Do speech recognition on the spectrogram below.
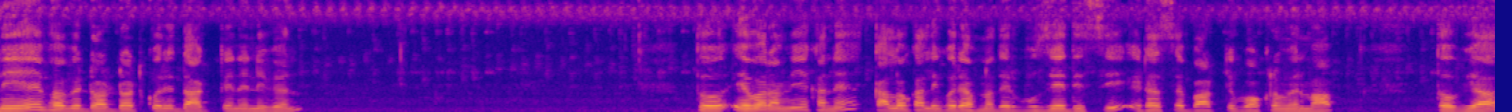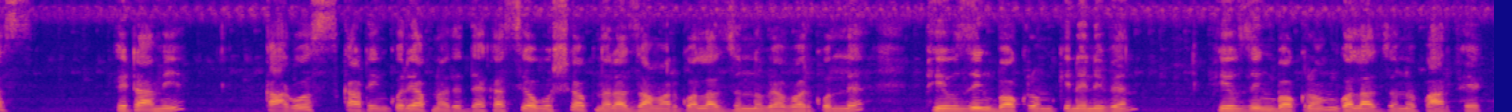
নিয়ে এভাবে ডট ডট করে দাগ টেনে নেবেন। তো এবার আমি এখানে কালো কালি করে আপনাদের বুঝিয়ে দিচ্ছি, এটা হচ্ছে বারটি বক্রমের মাপ। তো ভিয়াস এটা আমি কাগজ কাটিং করে আপনাদের দেখাচ্ছি। অবশ্যই আপনারা জামার গলার জন্য ব্যবহার করলে ফিউজিং বক্রম কিনে নেবেন। ফিউজিং বক্রম গলার জন্য পারফেক্ট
